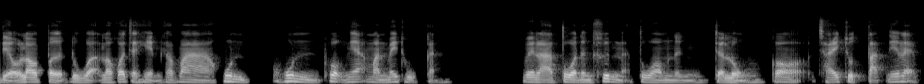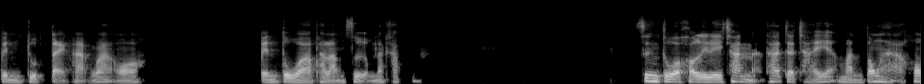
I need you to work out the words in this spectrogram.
เดี๋ยวเราเปิดดูอะเราก็จะเห็นครับว่าหุ้นหุ้นพวกเนี้ยมันไม่ถูกกัน เวลาตัวหนึ่งขึ้นอะตัวหนึ่งจะลงก็ใช้จุดตัดนี่แหละ เป็นจุดแตกหักว่าอ๋อ เป็นตัวพลังเสริมนะครับ ซึ่งตัว correlation อะ ถ้าจะใช้อะมันต้องหาข้อ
